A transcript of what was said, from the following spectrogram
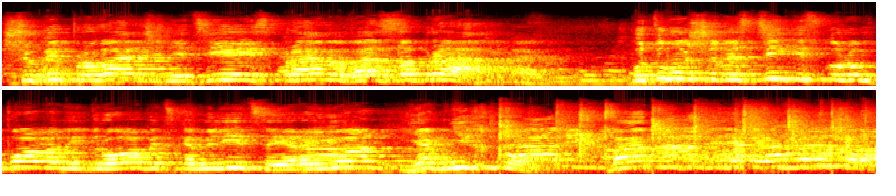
щоб провадження цієї справи вас забрали. Бо Тому що настільки скорумпований Дрогобицька міліція і район, як ніхто. Вам не довіряє ніхто.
